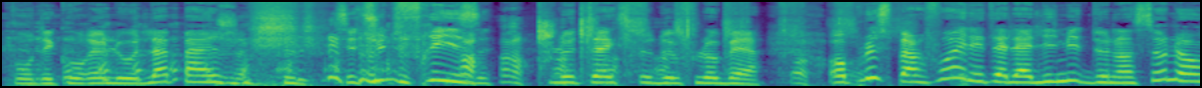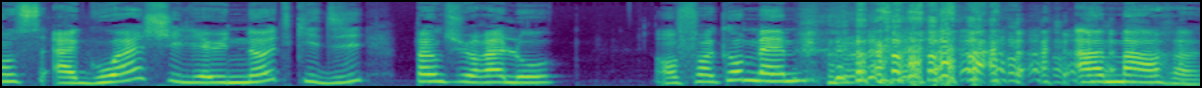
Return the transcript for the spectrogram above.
pour décorer le haut de la page. C'est une frise, le texte de Flaubert. En plus, parfois, elle est à la limite de l'insolence. À gouache, il y a une note qui dit peinture à l'eau. Enfin, quand même. Amarre,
